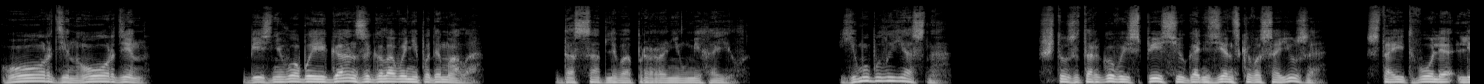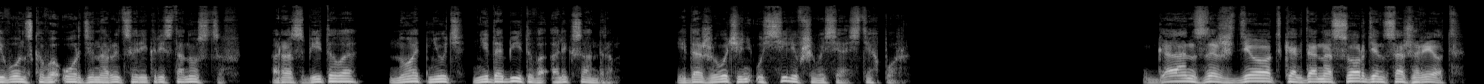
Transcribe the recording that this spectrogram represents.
«Орден, орден! Без него бы и Ганза головы не подымала!» — досадливо проронил Михаил. Ему было ясно, что за торговой спесью Ганзенского союза стоит воля Ливонского ордена рыцарей-крестоносцев, разбитого, но отнюдь недобитого Александром, и даже очень усилившегося с тех пор. «Ганза ждет, когда нас орден сожрет», —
